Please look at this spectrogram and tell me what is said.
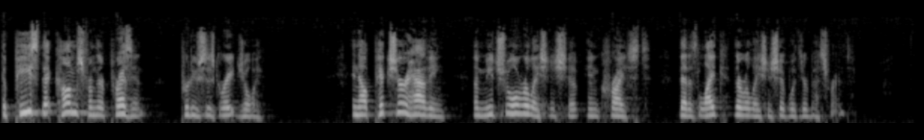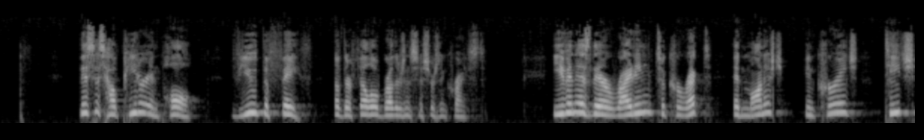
The peace that comes from their present produces great joy. And now picture having a mutual relationship in Christ that is like the relationship with your best friend. This is how Peter and Paul viewed the faith of their fellow brothers and sisters in Christ. Even as they are writing to correct, admonish, encourage, teach,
